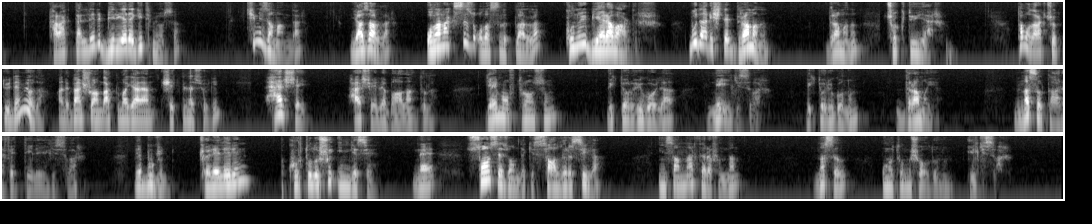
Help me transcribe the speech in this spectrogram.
karakterleri bir yere gitmiyorsa kimi zaman der yazarlar olanaksız olasılıklarla konuyu bir yere vardırır. Bu der işte dramanın dramanın çöktüğü yer. Tam olarak çöktüğü demiyor da hani ben şu anda aklıma gelen şekline söyleyeyim. Her şey her şeyle bağlantılı. Game of Thrones'un Victor Hugo'yla ne ilgisi var? Victor Hugo'nun dramayı nasıl tarif ettiğiyle ilgisi var. Ve bugün kölelerin kurtuluşu imgesi ne son sezondaki saldırısıyla insanlar tarafından nasıl unutulmuş olduğunun ilgisi var.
